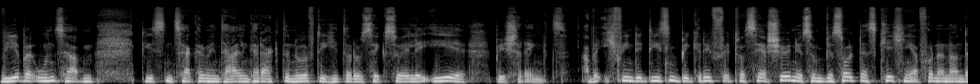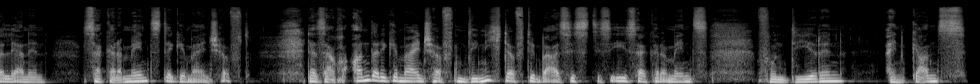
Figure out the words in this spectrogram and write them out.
Wir bei uns haben diesen sakramentalen Charakter nur auf die heterosexuelle Ehe beschränkt. Aber ich finde diesen Begriff etwas sehr Schönes und wir sollten als Kirchen ja voneinander lernen. Sakrament der Gemeinschaft. Dass auch andere Gemeinschaften, die nicht auf der Basis des Ehesakraments fundieren, ein ganz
